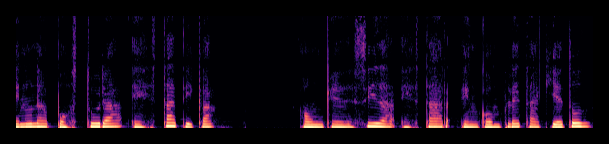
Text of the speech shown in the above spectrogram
en una postura estática, aunque decida estar en completa quietud,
